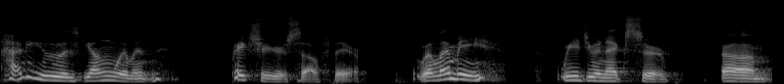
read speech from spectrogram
how do you, as young women, picture yourself there? Well, let me read you an excerpt. Um,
